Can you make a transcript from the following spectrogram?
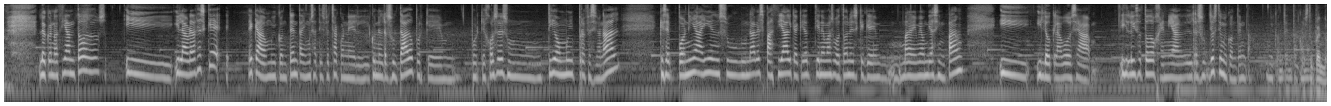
lo conocían todos y, y la verdad es que he quedado muy contenta y muy satisfecha con el, con el resultado porque, porque José es un tío muy profesional que se ponía ahí en su nave espacial, que aquí tiene más botones que, que madre mía, un día sin pan, y, y lo clavó, o sea, y lo hizo todo genial. Yo estoy muy contenta, muy contenta. con. Estupendo.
